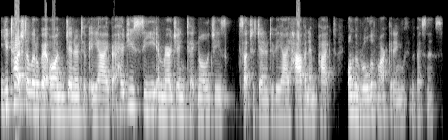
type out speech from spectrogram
You touched a little bit on generative AI, but how do you see emerging technologies such as generative AI have an impact on the role of marketing within the business?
